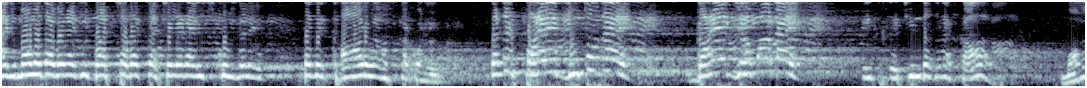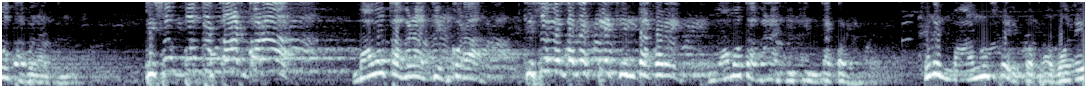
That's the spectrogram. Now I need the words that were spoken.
আজ মমতা ব্যানার্জি বাচ্চা বাচ্চা ছেলেরা স্কুল গেলে তাদের খাওয়ার ব্যবস্থা করে, তাদের পায়ে জুতো দেয়, গায়ে জামা দেয়। এই এই চিন্তাধারা কার? মমতা ব্যানার্জি। কৃষক বন্ধু কার করা? মমতা ব্যানার্জির করা। কৃষকের কথা কে চিন্তা করে? মমতা ব্যানার্জি চিন্তা করে। উনি মানুষের কথা বলে,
